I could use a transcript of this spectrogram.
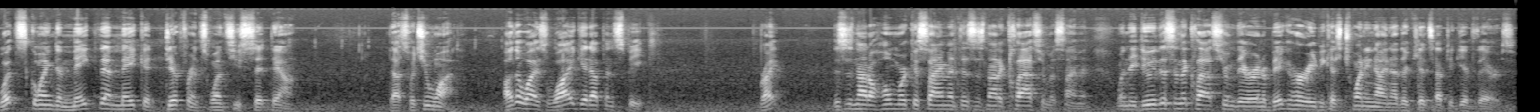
What's going to make them make a difference once you sit down. That's what you want. Otherwise, why get up and speak? Right? This is not a homework assignment. This is not a classroom assignment. When they do this in the classroom, they're in a big hurry because 29 other kids have to give theirs.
